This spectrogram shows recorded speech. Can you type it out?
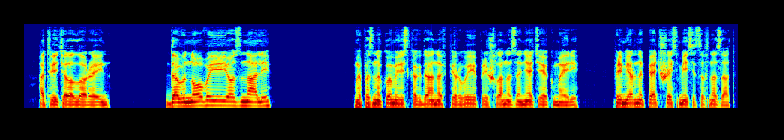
— ответила Лоррейн. «Давно вы ее знали?» Мы познакомились, когда она впервые пришла на занятия к Мэри, примерно 5-6 месяцев назад.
